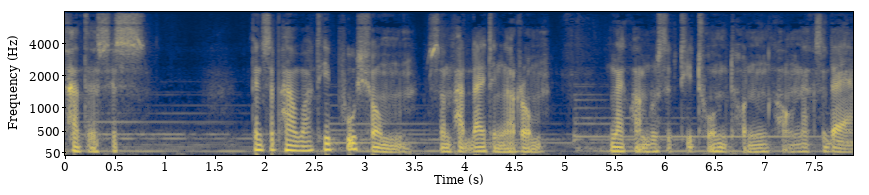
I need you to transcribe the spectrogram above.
catharsis เป็นสภาวะที่ผู้ชมสัมผัสได้ถึงอารมณ์ และความรู้สึกที่ท่วมท้นของนักแสดง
